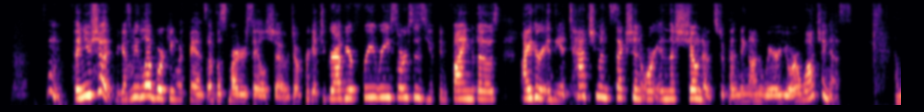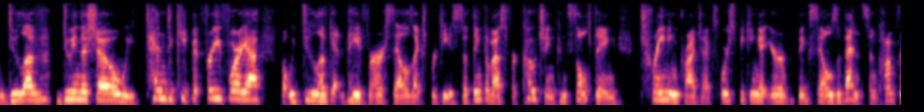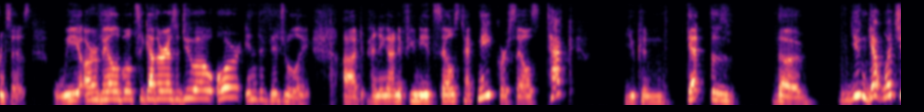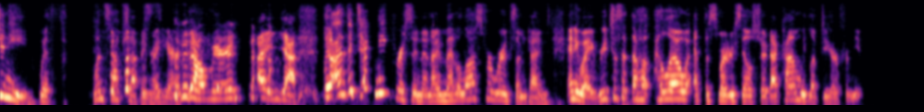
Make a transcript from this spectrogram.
hmm, then you should because we love working with fans of the Smarter Sales Show. Don't forget to grab your free resources. You can find those either in the attachment section or in the show notes, depending on where you're watching us. And we do love doing the show. We tend to keep it free for you, but we do love getting paid for our sales expertise. So think of us for coaching, consulting, training projects, or speaking at your big sales events and conferences. We are available together as a duo or individually, uh, depending on if you need sales technique or sales tech. You can get the the you can get what you need with one stop shopping right here. Spit it out, Maren. I, yeah, the, I'm the technique person and I'm at a loss for words sometimes. Anyway, reach us at the hello at the smartersalesshow.com. We'd love to hear from you.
